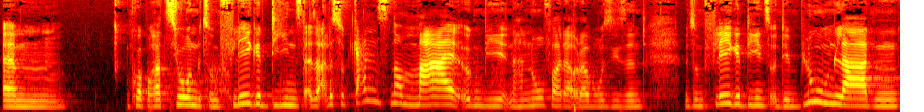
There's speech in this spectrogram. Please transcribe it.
ähm, Kooperation mit so einem Pflegedienst, also alles so ganz normal irgendwie in Hannover da oder wo sie sind, mit so einem Pflegedienst und dem Blumenladen.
